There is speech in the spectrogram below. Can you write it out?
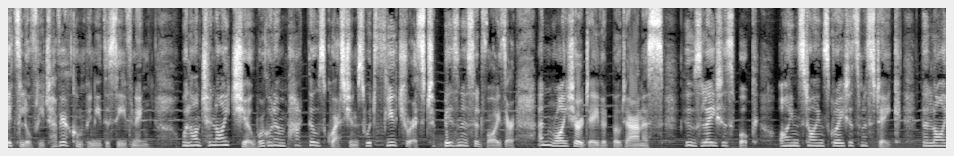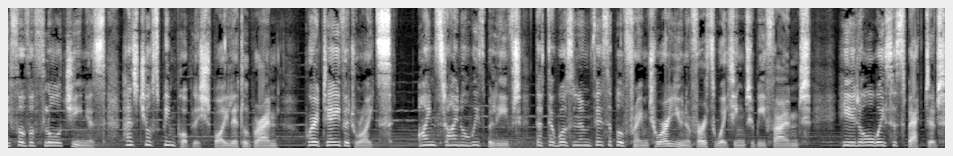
It's lovely to have your company this evening. Well, on tonight's show, we're going to unpack those questions with futurist, business advisor, and writer David Bodanis, whose latest book, Einstein's Greatest Mistake The Life of a Flawed Genius, has just been published by Little Brown, where David writes, Einstein always believed that there was an invisible frame to our universe waiting to be found. He had always suspected,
